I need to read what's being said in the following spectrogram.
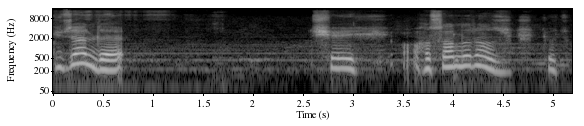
güzel de şey hasarları azıcık kötü.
